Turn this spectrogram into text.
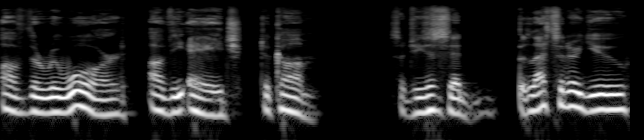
of the reward of the age to come. So Jesus said, Blessed are you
